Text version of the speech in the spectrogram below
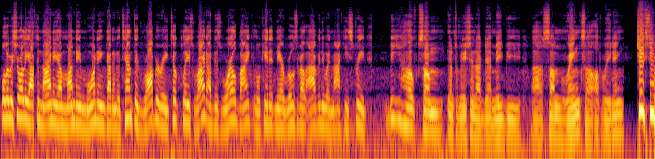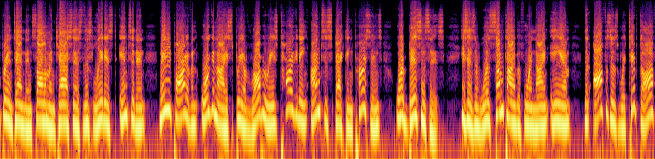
Well, it was shortly after 9 a.m. Monday morning that an attempted robbery took place right at this Royal Bank located near Roosevelt Avenue and Mackey Street. We have some information that there may be uh, some rings uh, operating. Chief Superintendent Solomon Cash says this latest incident may be part of an organized spree of robberies targeting unsuspecting persons or businesses. He says it was sometime before 9 a.m. that officers were tipped off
